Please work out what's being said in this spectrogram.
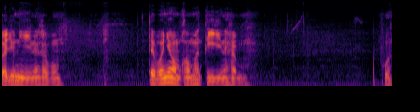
ก็อยู่นี่นะครับ ผม แต่บ่ยอมเขามาตีนะครับพุ่น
